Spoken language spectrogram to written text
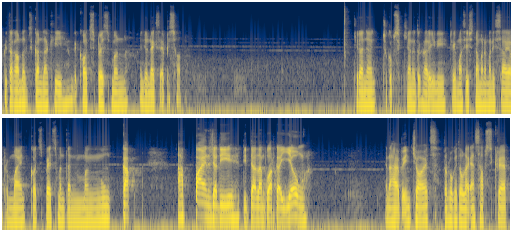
Kita akan lanjutkan lagi The Couch Basement in the next episode. Kiranya cukup sekian untuk hari ini. Terima kasih sudah menemani saya bermain Couch Basement dan mengungkap apa yang terjadi di dalam keluarga Young. And I hope you enjoyed. Don't forget to like and subscribe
